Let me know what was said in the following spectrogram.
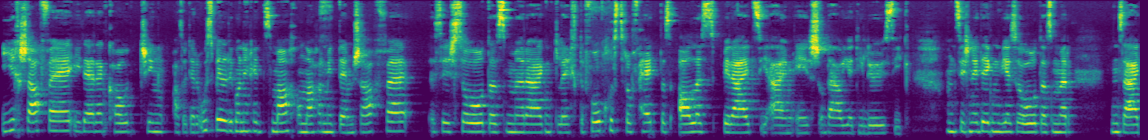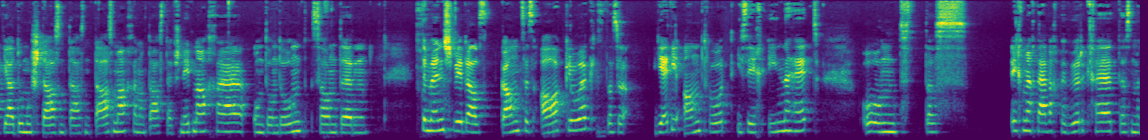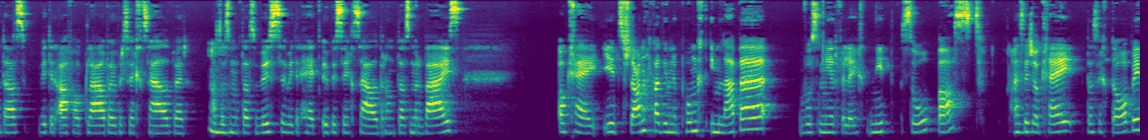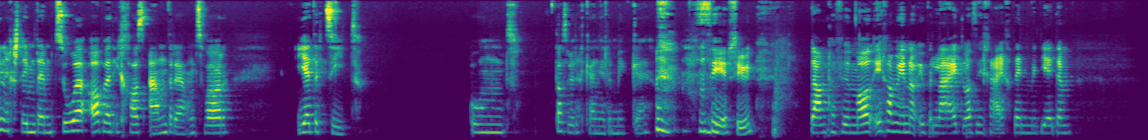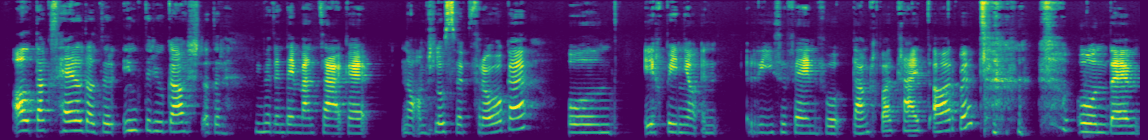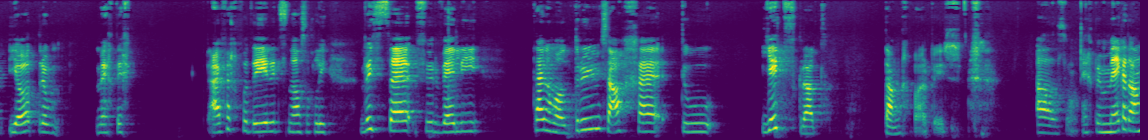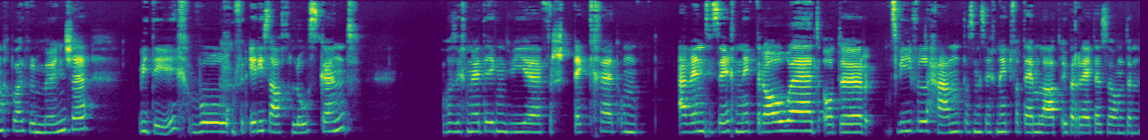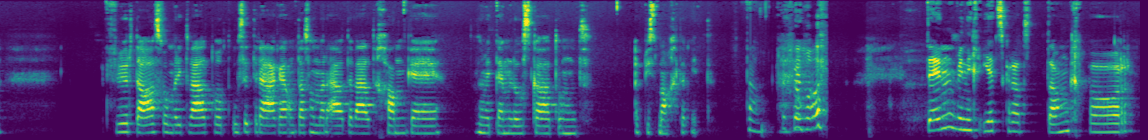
ich schaffe in dieser Coaching, also in der Ausbildung, die ich jetzt mache und nachher mit dem schaffe, es ist so, dass man eigentlich den Fokus darauf hat, dass alles bereits in einem ist und auch jede Lösung. Und es ist nicht irgendwie so, dass man dann sagt, ja, du musst das und das und das machen und das darfst du nicht machen und und und, sondern der Mensch wird als Ganzes angeschaut, dass er jede Antwort in sich inne hat und dass ich möchte einfach bewirken, dass man das wieder anfängt glauben über sich selber, mhm. also dass man das Wissen wieder hat über sich selber und dass man weiß, okay, jetzt stehe ich gerade in einem Punkt im Leben, wo es mir vielleicht nicht so passt. Es ist okay, dass ich da bin, ich stimme dem zu, aber ich kann es ändern und zwar jederzeit. Und das würde ich gerne jedem mitgeben. Sehr schön. Danke vielmals. Ich habe mir noch überlegt, was ich eigentlich dann mit jedem Alltagsheld oder Interviewgast oder wie wir denn dem sagen noch am Schluss fragen Und ich bin ja ein riesen Fan von Dankbarkeitsarbeit. und ähm, ja, darum möchte ich einfach von dir jetzt noch so ein bisschen wissen, für welche, sagen wir mal, drei Sachen du jetzt gerade dankbar bist. Also, ich bin mega dankbar für Menschen wie dich, die für ihre Sache losgehen, die sich nicht irgendwie verstecken und auch wenn sie sich nicht trauen oder Zweifel haben, dass man sich nicht von dem lässt überreden, sondern für das, was man in die Welt heraustragen und das, was man auch der Welt kann geben, dass man mit dem losgeht und etwas macht damit. Danke schon mal. Dann bin ich jetzt gerade dankbar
